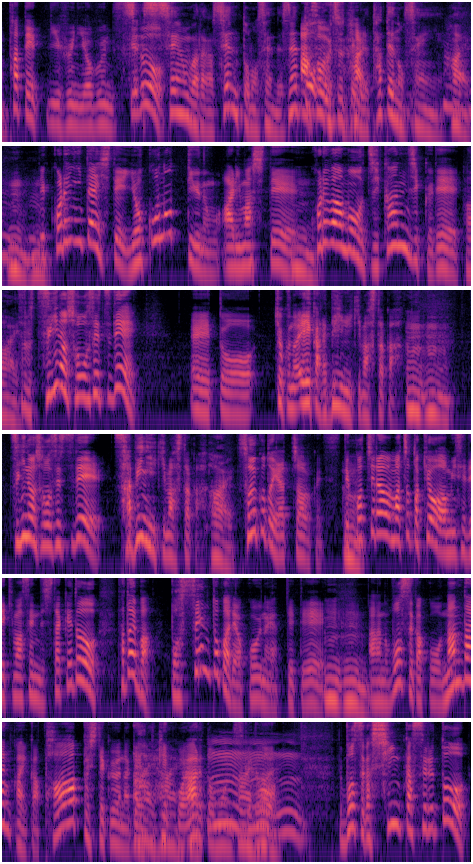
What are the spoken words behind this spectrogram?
ん。縦っていうふうに呼ぶんですけどせ線はだから線との線ですね。あそうです。と映ってくるはい。縦の線維。はい、うんうん。うんでこれに対して横のっていうのもありまして、うん。これはもう時間軸で、はい。次の小説で、えー、と曲の A から B に行きますとか、うんうん次の小説でサビに行きますとか、はい。そういうことをやっちゃうわけです。で、うん。こちらはまあちょっと今日はお見せできませんでしたけど例えばボス戦とかではこういうのやってて、うんうん。あのボスがこう何段階かパワーアップしていくようなゲームって結構あると思うんですけど、ボスが進化すると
